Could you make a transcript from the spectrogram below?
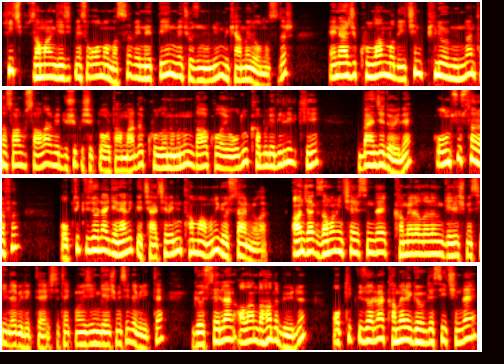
hiç zaman gecikmesi olmaması ve netliğin ve çözünürlüğün mükemmel olmasıdır. Enerji kullanmadığı için pil ömründen tasarruf sağlar ve düşük ışıklı ortamlarda kullanımının daha kolay olduğu kabul edilir ki bence de öyle. Olumsuz tarafı optik vizörler genellikle çerçevenin tamamını göstermiyorlar. Ancak zaman içerisinde kameraların gelişmesiyle birlikte, işte teknolojinin gelişmesiyle birlikte gösterilen alan daha da büyüdü. Optik vizörler kamera gövdesi içinde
